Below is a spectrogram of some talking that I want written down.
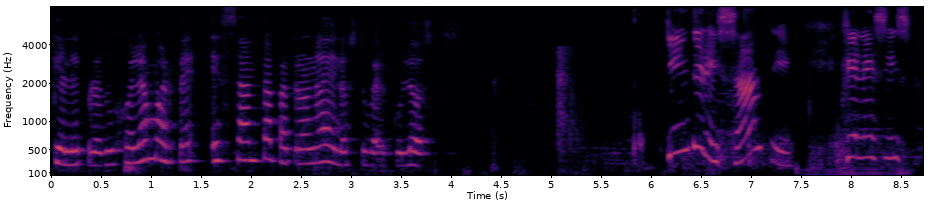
que le produjo la muerte, es santa patrona de los tuberculosos. ¡Qué interesante! Génesis,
